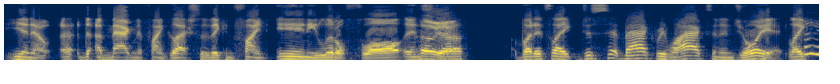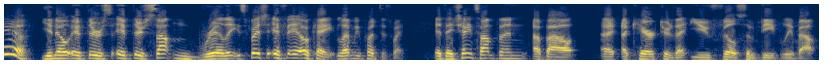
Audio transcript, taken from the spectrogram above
you know, a, a magnifying glass so they can find any little flaw and Oh, yeah. stuff. But it's like just sit back, relax, and enjoy it. Like, Oh, yeah. you know, if there's if there's something really, especially if okay, let me put it this way: if they change something about a, a character that you feel so deeply about,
